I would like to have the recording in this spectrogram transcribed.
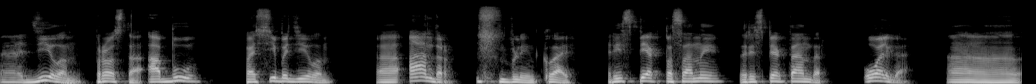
э, Дилан, просто Абу, спасибо, Дилан. Э, Андер, блин, Клайв. Респект, пацаны, респект, Андер. Ольга, э,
